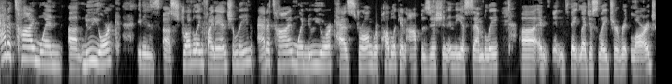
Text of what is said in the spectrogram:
at a time when um, New York is uh, struggling financially, at a time when New York has strong Republican opposition in the assembly uh, and, and, state legislature writ large.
